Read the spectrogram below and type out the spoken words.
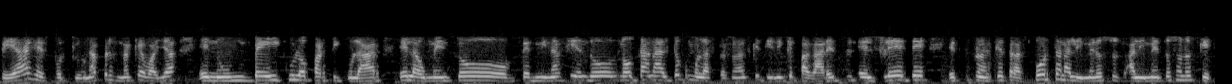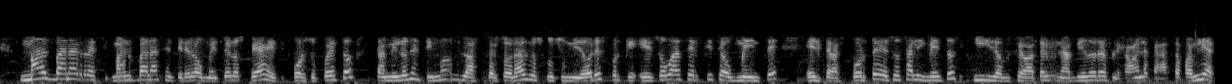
peajes, porque una persona que vaya en un vehículo particular, el aumento termina siendo no tan alto como las personas que tienen que pagar el, el flete, estas personas que transportan alimentos, sus alimentos son los que más van a más van a sentir el aumento de los peajes. Por supuesto, también lo sentimos las personas, los consumidores, porque eso va a hacer que se aumente el transporte de esos alimentos y se va a terminar viendo reflejado en la canasta familiar.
